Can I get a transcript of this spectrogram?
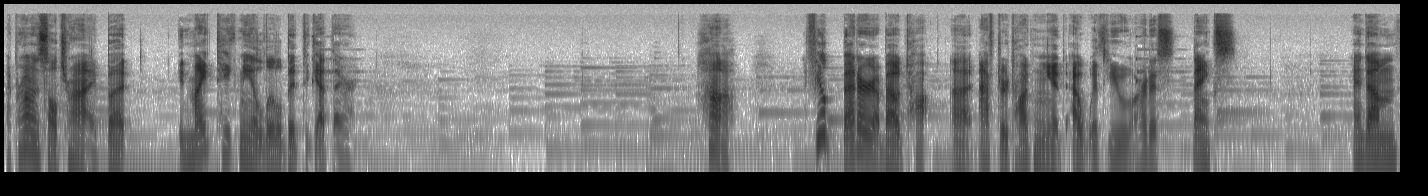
I promise I'll try, but it might take me a little bit to get there. Huh. I feel better about uh, after talking it out with you, Ardiss. Thanks. And, um,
